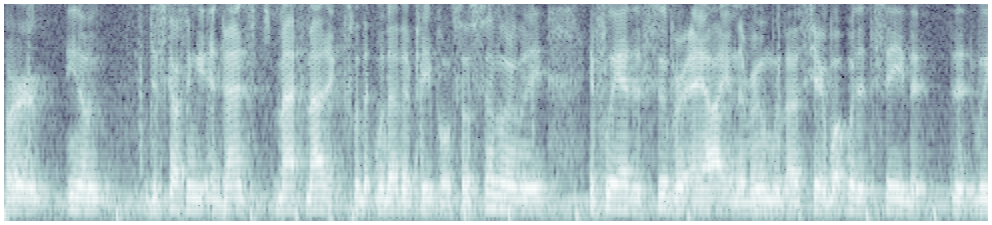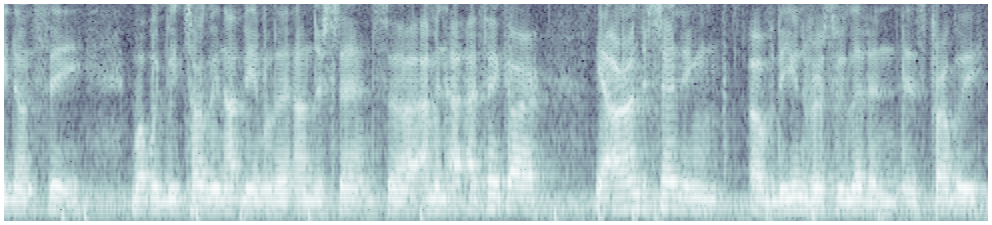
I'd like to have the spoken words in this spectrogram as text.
or you know discussing advanced mathematics with with other people. So similarly, if we had a super AI in the room with us here, what would it see that, that we don't see? What would we totally not be able to understand? So I mean, I, I think our yeah our understanding of the universe we live in is probably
